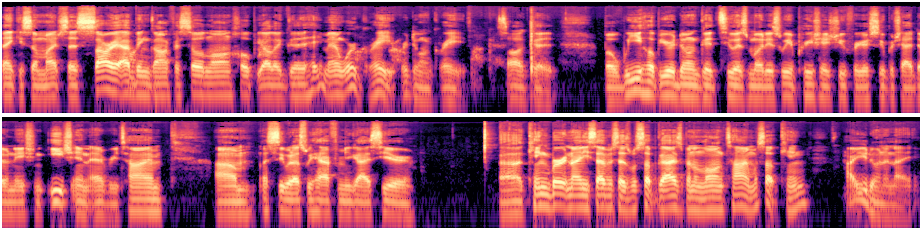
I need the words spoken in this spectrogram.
Thank you so much. Says, sorry I've been gone for so long. Hope y'all are good. Hey man, we're great. We're doing great. It's all good. But we hope you're doing good too, Asmodeus. We appreciate you for your super chat donation each and every time. Um, let's see what else we have from you guys here. Uh, King Bert 97 says, What's up, guys? Been a long time. What's up, King? How are you doing tonight?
